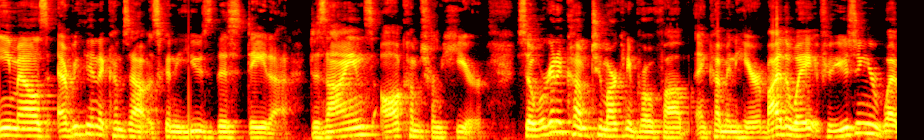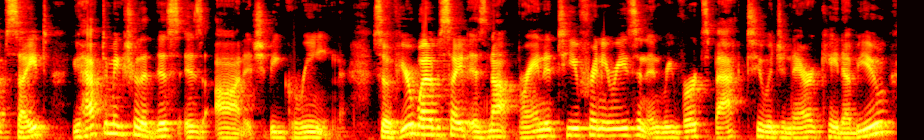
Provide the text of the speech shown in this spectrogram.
emails, everything that comes out is going to use this data. Designs all comes from here. So we're going to come to marketing profile and come in here. By the way, if you're using your website, you have to make sure that this is on. It should be green. So if your website is not branded to you for any reason and reverts back to a generic KW,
